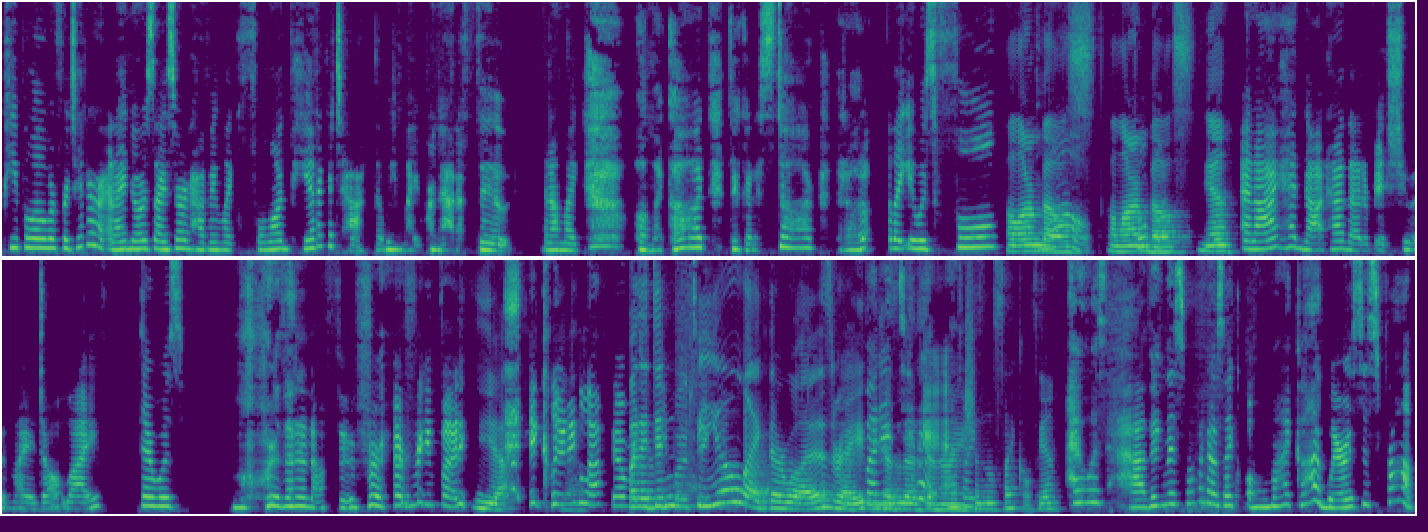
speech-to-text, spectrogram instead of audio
people over for dinner, and I noticed I started having like full on panic attack that we might run out of food. And I'm like, oh my God, they're going to starve. Like it was full alarm bells, alarm bells. Yeah. And I had not had that issue in my adult life there was more than enough food for everybody. Yeah. including yeah. leftovers. But it didn't feel like there was, right? But because it of the generational like, cycles. Yeah. I was having this moment. I was like, oh my God, where is this from?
